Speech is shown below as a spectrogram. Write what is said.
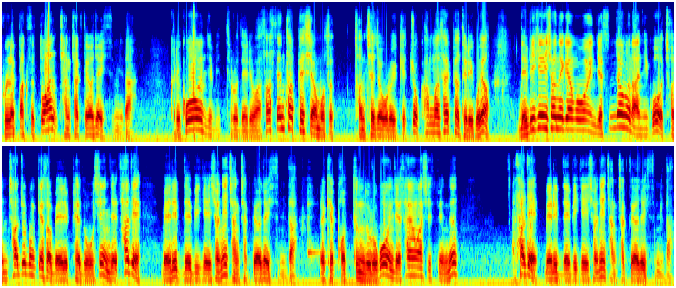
블랙박스 또한 장착되어져 있습니다. 그리고 이제 밑으로 내려와서 센터 패시아 모습 전체적으로 이렇게 쭉 한번 살펴드리고요. 내비게이션의 경우 이제 순정은 아니고 전 차주분께서 매립해 놓으신 이제 사제 매립 내비게이션이 장착되어져 있습니다. 이렇게 버튼 누르고 이제 사용하실 수 있는 사제 매립 내비게이션이 장착되어져 있습니다.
